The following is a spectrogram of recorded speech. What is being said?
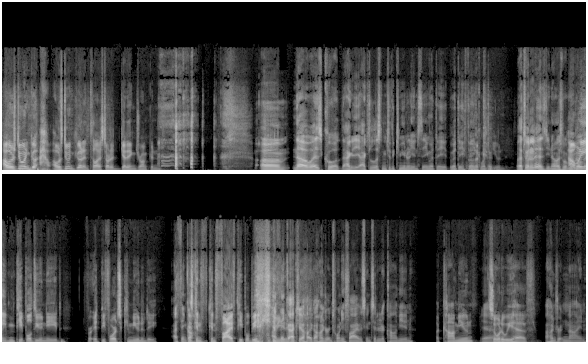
I was doing good. Ow, I was doing good until I started getting drunk and um, no, it was cool. Actually, actually listening to the community and seeing what they what they the think. What community. well, that's what it is. You know, is what How many building. people do you need for it before it's a community? I think. A, can can five people be a community? I think actually like 125 is considered a commune. a commune. Yeah. So what do we have? 109.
